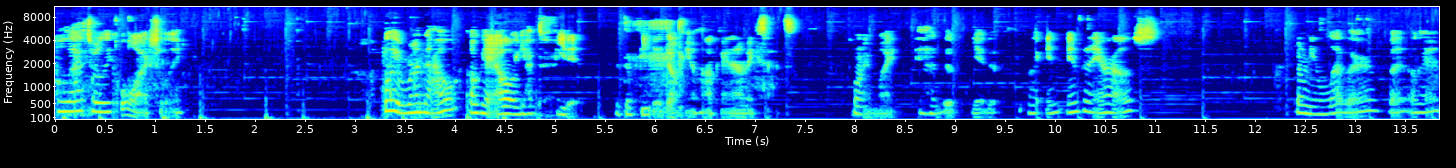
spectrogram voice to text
Oh, that's really cool, actually. Oh, it run out? Okay, oh, you have to feed it. You have to feed it, don't you? Okay, that makes sense. Why it had the, yeah, the, like, in, infinite arrows. Don't need leather, but okay.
